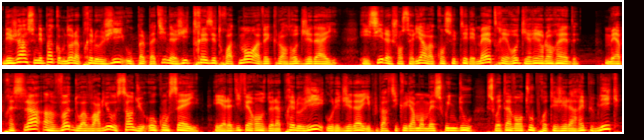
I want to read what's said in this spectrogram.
Déjà, ce n'est pas comme dans la prélogie où Palpatine agit très étroitement avec l'ordre Jedi. Ici, la chancelière va consulter les maîtres et requérir leur aide. Mais après cela, un vote doit avoir lieu au sein du Haut Conseil. Et à la différence de la prélogie, où les Jedi et plus particulièrement Mess Windu souhaitent avant tout protéger la République,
